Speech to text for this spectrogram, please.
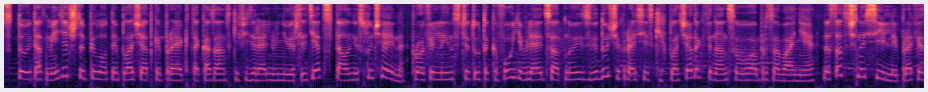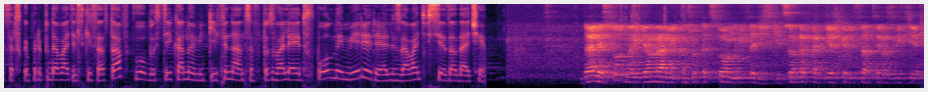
Стоит отметить, что пилотной площадкой проекта Казанский федеральный университет стал не случайно. Профильные институты КФУ являются одной из ведущих российских площадок финансового образования. Достаточно сильный профессорско-преподавательский состав в области экономики и финансов позволяет в полной мере реализовать все задачи. Далее создан региональный консультационно-методический центр поддержки реализации и развития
